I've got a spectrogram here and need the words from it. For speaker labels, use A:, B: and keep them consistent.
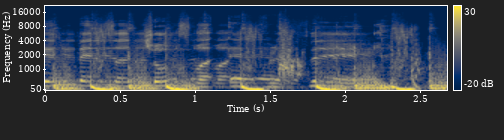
A: yet there's a choice for everything.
